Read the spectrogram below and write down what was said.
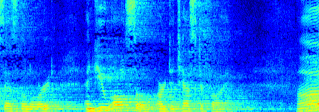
says the Lord, and you also are to testify. Alleluia.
